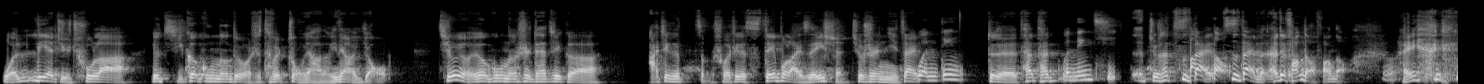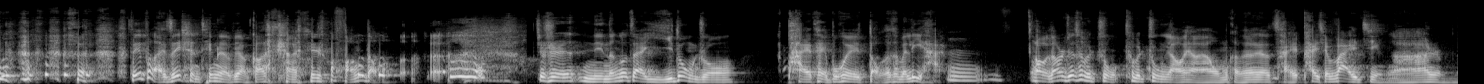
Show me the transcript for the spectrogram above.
我列举出了有几个功能对我是特别重要的，一定要有。其中有一个功能是它这个啊，这个怎么说？这个 stabilization 就是你在稳定，对对，它它稳定器，呃，就是它自带自带稳，哎，对，防抖防抖。哎，stabilization 听着比较高大上，你 说防抖，就是你能够在移动中。拍它也不会抖得特别厉害，嗯，哦，我当时觉得特别重，特别重要。我想啊，我们可能要采拍一些外景啊什么的，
